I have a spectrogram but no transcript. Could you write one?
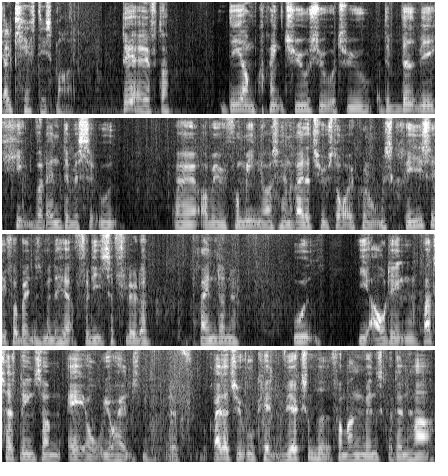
Hold kæft, det er smart. Derefter, det er omkring 2027, og det ved vi ikke helt, hvordan det vil se ud. Øh, og vi vil formentlig også have en relativt stor økonomisk krise i forbindelse med det her, fordi så flytter printerne ud i afdelingen. Bare tag sådan en som A.O. Johansen. Øh, relativt ukendt virksomhed for mange mennesker. Den har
